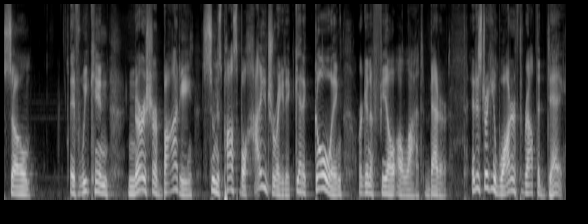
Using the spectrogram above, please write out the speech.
So, if we can nourish our body as soon as possible, hydrate it, get it going, we're gonna feel a lot better. And just drinking water throughout the day,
